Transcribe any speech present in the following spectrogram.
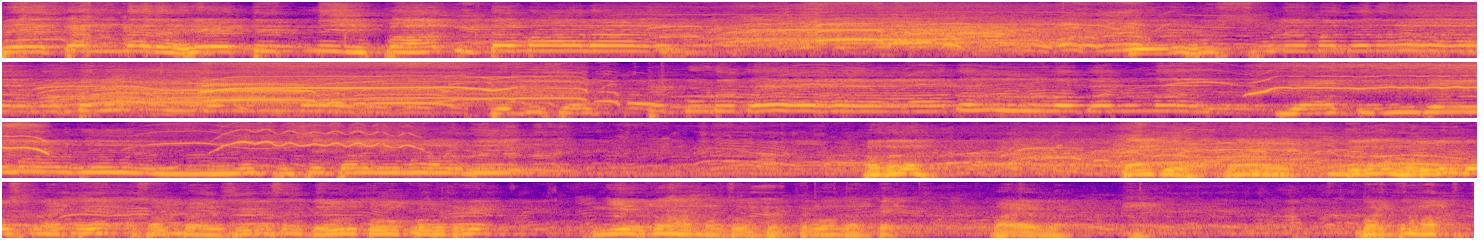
ಬೇಕಂದರ ಹೇಳ್ತಿದ್ನಿ ಪಾಕಿಟ ಮಾಲ ಅದಲ್ಲಗನ್ನ ಯಾಕೀಗ ಮಾಡ್ದೆ? ಮಾಡ್ದೆ. ಹೌದಲ್ಲ ಥ್ಯಾಂಕ್ ಯು ನಾನು ಈಗ ನಮ್ಮ ಹುಡುಗರಿಗೋಸ್ಕರ ಅಟ್ಟೆ, ಸ್ವಲ್ಪ ಸೀರಿಯಸ್ ಆಗಿ ದೇವ್ರು ತೊಗೊಳ್ಕೊಬಿಡ್ರಿ ಹಿಂಗೆ ಇರ್ತಾವ ನಮ್ಮ ಸ್ವಲ್ಪ ಕೆಲವೊಂದು ಅಟ್ಟೆ. ಭಾಳ ಬರ್ತೀನಿ ಮತ್ತೆ.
